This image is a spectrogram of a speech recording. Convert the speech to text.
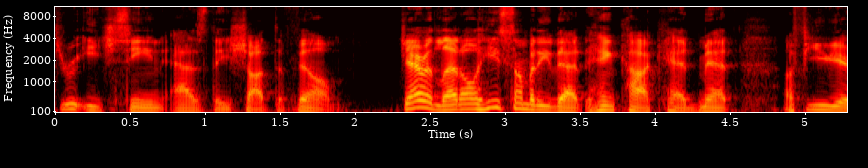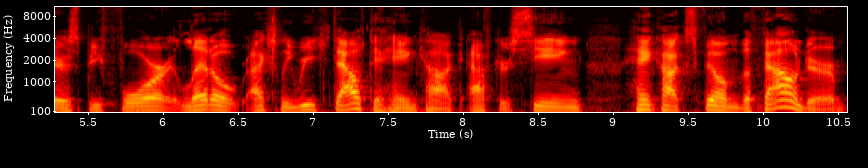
through each scene as they shot the film. Jared Leto, he's somebody that Hancock had met a few years before. Leto actually reached out to Hancock after seeing Hancock's film The Founder.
